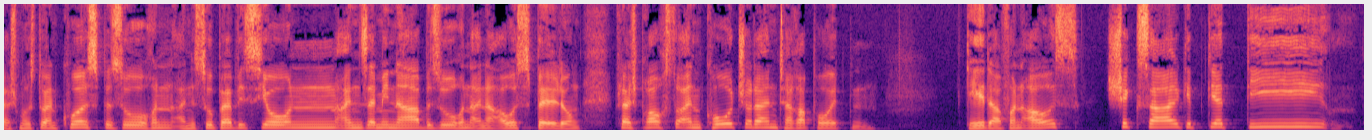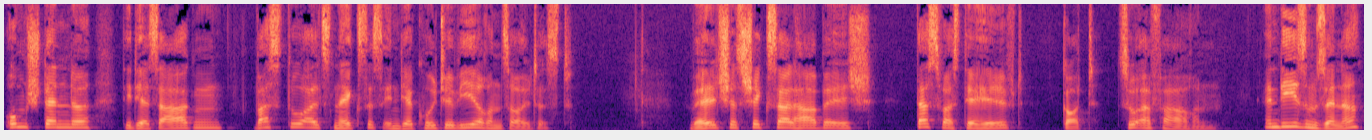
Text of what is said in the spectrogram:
Vielleicht musst du einen Kurs besuchen, eine Supervision, ein Seminar besuchen, eine Ausbildung. Vielleicht brauchst du einen Coach oder einen Therapeuten. Geh davon aus, Schicksal gibt dir die Umstände, die dir sagen, was du als nächstes in dir kultivieren solltest. Welches Schicksal habe ich? Das, was dir hilft, Gott zu erfahren. In diesem Sinne,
